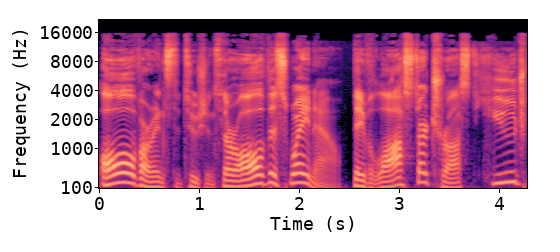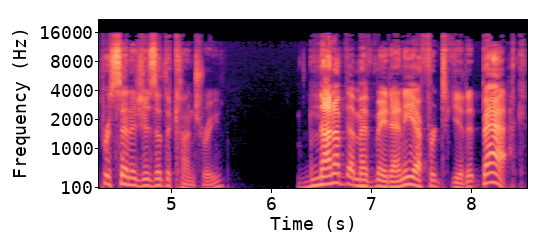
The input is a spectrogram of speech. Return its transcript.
all of our institutions, they're all this way now. They've lost our trust, huge percentages of the country. None of them have made any effort to get it back.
